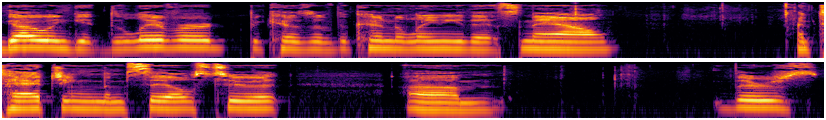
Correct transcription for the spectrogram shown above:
go and get delivered because of the kundalini that's now attaching themselves to it. Um, there's,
